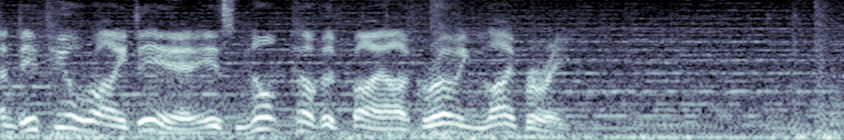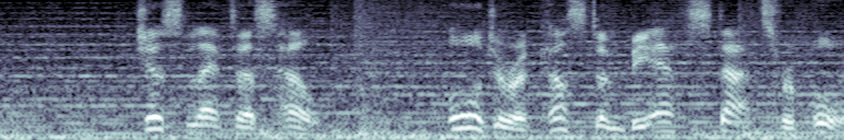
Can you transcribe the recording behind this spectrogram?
And if your idea is not covered by our growing library, just let us help. Order a custom BF stats report.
